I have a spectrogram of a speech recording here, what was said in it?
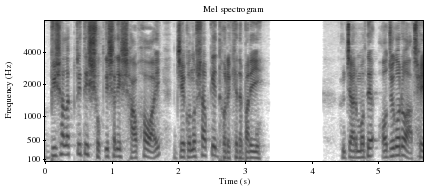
বিশাল আকৃতির শক্তিশালী সাপ হওয়ায় যে কোনো সাপকে ধরে খেতে পারি, যার মধ্যে অজগরও আছে।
